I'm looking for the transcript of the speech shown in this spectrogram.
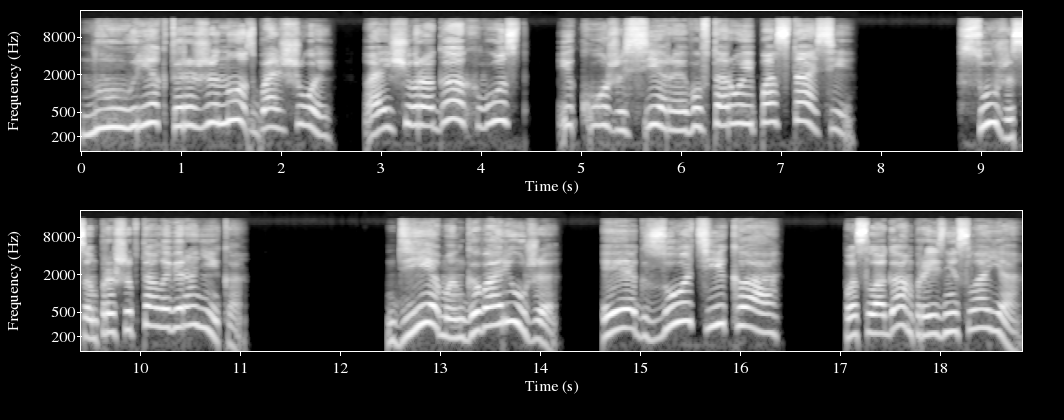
«Ну, у ректора же нос большой, а еще рога, хвост и кожа серая во второй ипостаси!» С ужасом прошептала Вероника. «Демон, говорю же! Экзотика!» По слогам произнесла я.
